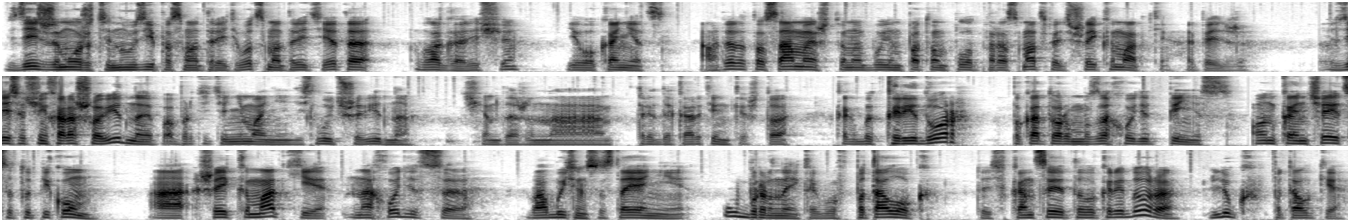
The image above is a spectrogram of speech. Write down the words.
Здесь же можете на УЗИ посмотреть. Вот смотрите, это влагалище, его конец. А вот это то самое, что мы будем потом плотно рассматривать, шейка матки, опять же. Здесь очень хорошо видно, обратите внимание, здесь лучше видно, чем даже на 3D-картинке, что как бы коридор, по которому заходит пенис, он кончается тупиком, а шейка матки находится в обычном состоянии убранный как бы в потолок. То есть в конце этого коридора люк в потолке.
